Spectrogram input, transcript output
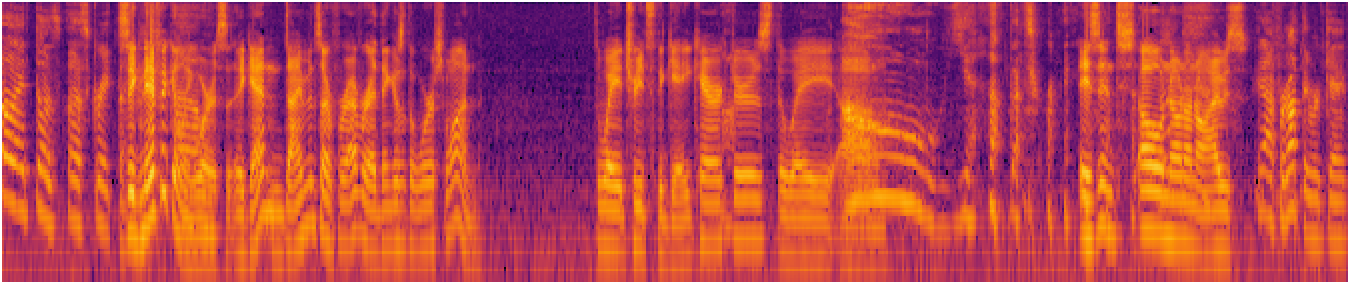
Oh, it does. That's great. Then. Significantly Um, worse. Again, Diamonds Are Forever. I think is the worst one. The way it treats the gay characters, the way um, Oh, yeah, that's right. isn't. Oh no no no! I was Yeah, I forgot they were gay.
